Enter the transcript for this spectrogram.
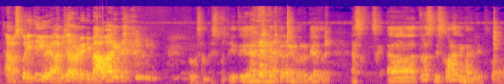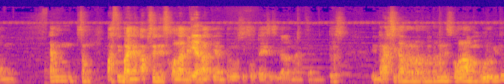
sama security juga udah nggak bisa orang udah di bawah gitu. Oh, sampai seperti itu ya, anak sekarang yang luar biasa. ya. Nah, eh, terus di sekolah gimana deh? Sekolah kamu kan pasti banyak absen di sekolah nih, Iya. kan latihan terus, ikut tesis segala macam. Terus interaksi kamu sama teman-teman di sekolah sama guru gitu,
